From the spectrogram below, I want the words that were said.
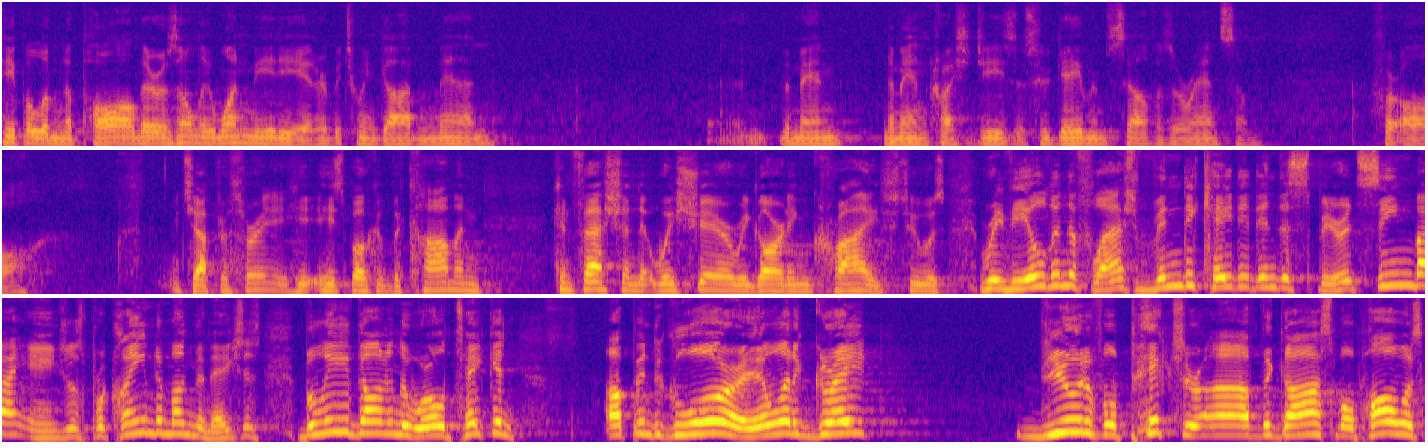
people of Nepal, there is only one mediator between God and men, the man, the man Christ Jesus, who gave himself as a ransom for all. In chapter 3, he, he spoke of the common confession that we share regarding Christ, who was revealed in the flesh, vindicated in the spirit, seen by angels, proclaimed among the nations, believed on in the world, taken up into glory. What a great, beautiful picture of the gospel. Paul was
